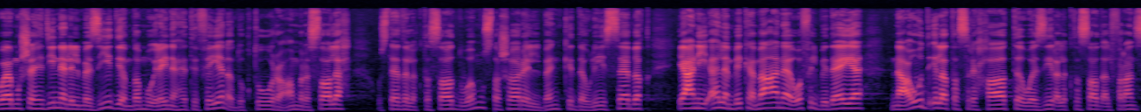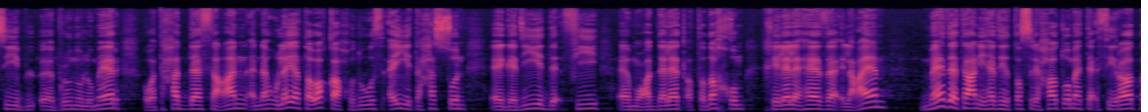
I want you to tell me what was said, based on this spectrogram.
ومشاهدينا للمزيد ينضم إلينا هاتفيا الدكتور عمرو صالح أستاذ الاقتصاد ومستشار البنك الدولي السابق. يعني أهلا بك معنا. وفي البداية نعود إلى تصريحات وزير الاقتصاد الفرنسي برونو لومير وتحدث عن أنه لا يتوقع حدوث أي تحسن جديد في معدلات التضخم خلال هذا العام. ماذا تعني هذه التصريحات؟ وما تأثيرات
